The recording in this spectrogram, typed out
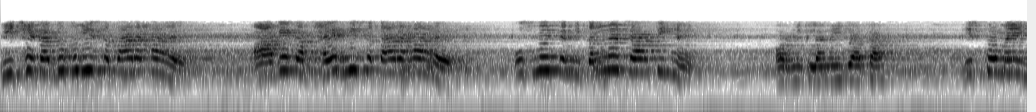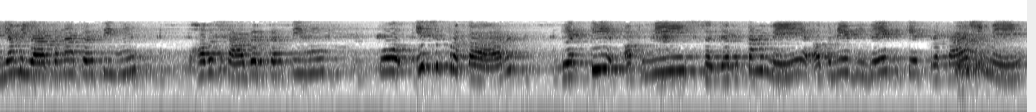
पीछे का दुख भी सता रहा है, आगे का भय भी सता रहा है। उसमें से निकलना चाहती हैं और निकला नहीं जाता। इसको मैं यम यातना करती हूँ। भव सागर कहती हूँ। तो इस प्रकार व्यक्ति अपनी सजगता में, अपने विवेक के प्रकाश में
